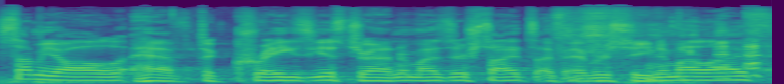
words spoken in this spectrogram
some of y'all have the craziest randomizer sites I've ever seen in my life.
